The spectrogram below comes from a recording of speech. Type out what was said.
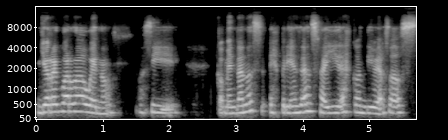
Yo recuerdo, bueno, así comentando s- experiencias fallidas con diversos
